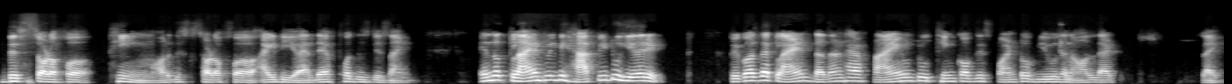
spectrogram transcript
this sort of a theme or this sort of a idea and therefore this design. And the client will be happy to hear it because the client doesn't have time to think of this point of views and all that like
